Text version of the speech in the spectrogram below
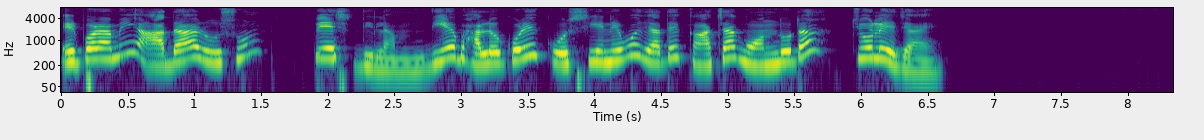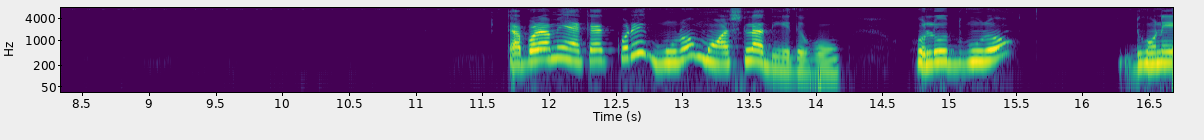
এরপর আমি আদা, রসুন পেস্ট দিলাম, দিয়ে ভালো করে কষিয়ে নেব যাতে কাঁচা গন্ধটা চলে যায়। তারপর আমি এক এক করে গুঁড়ো মশলা দিয়ে দেবো। হলুদ গুঁড়ো, ধনে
